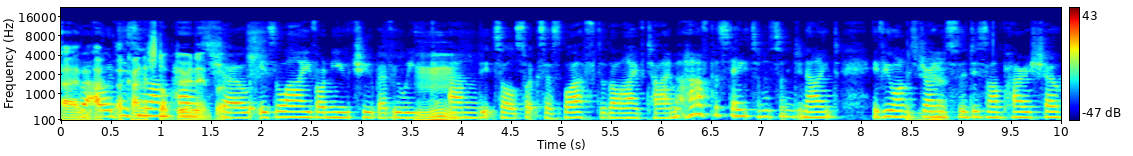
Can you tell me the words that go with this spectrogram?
um, I, I kind of stopped doing it. But Mm. show is live on YouTube every week, and it's also accessible after the live time at half past eight on a Sunday night. If you want to join Yeah. us for the Disneyland Paris show,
